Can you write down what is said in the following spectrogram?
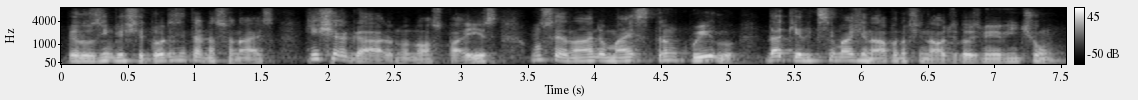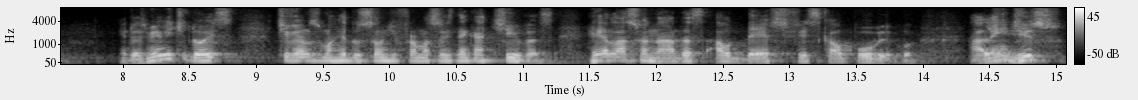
pelos investidores internacionais que enxergaram no nosso país um cenário mais tranquilo daquele que se imaginava no final de 2021. Em 2022, tivemos uma redução de informações negativas relacionadas ao déficit fiscal público. Além disso,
